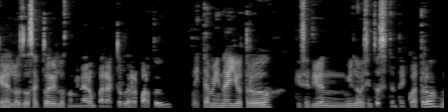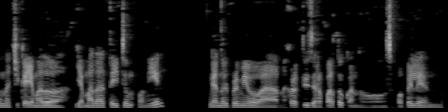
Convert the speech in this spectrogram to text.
que a los dos actores los nominaron para actor de reparto. Y también hay otro que se dio en 1974, una chica llamado, llamada Tatum O'Neill, ganó el premio a Mejor Actriz de Reparto cuando su papel en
